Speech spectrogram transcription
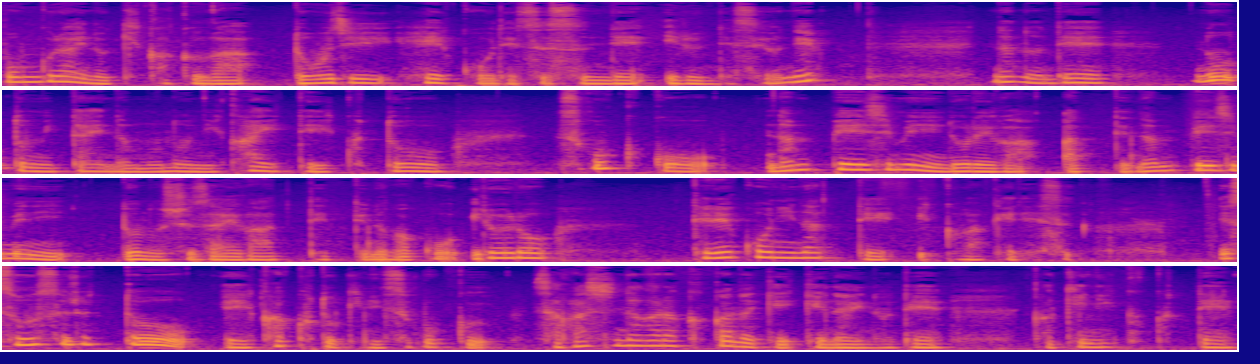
本ぐらいの企画が同時並行で進んでいるんですよね。なのでノートみたいなものに書いていくとすごくこう何ページ目にどれがあって何ページ目にどの取材があってっていうのがこういろいろテレコになっていくわけです。でそうすると、えー、書く時にすごく探しながら書かなきゃいけないので書きにくくて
